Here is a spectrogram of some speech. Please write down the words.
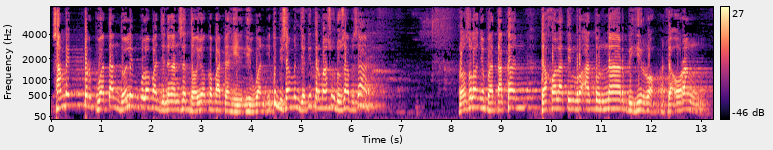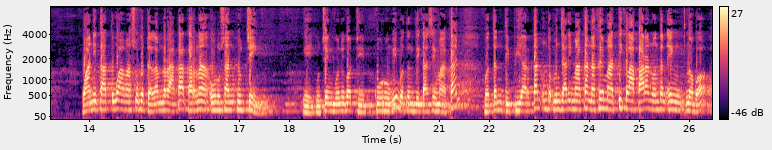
sampai perbuatan dolim kula panjenengan sedaya kepada hewan itu bisa menjadi termasuk dosa besar. Rasulullah nyebatakan imra'atun nar bihirrah. Ada orang wanita tua masuk ke dalam neraka karena urusan kucing. Nih, kucing punika dikurungi mboten dikasih makan, mboten dibiarkan untuk mencari makan akhirnya mati kelaparan wonten ing napa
